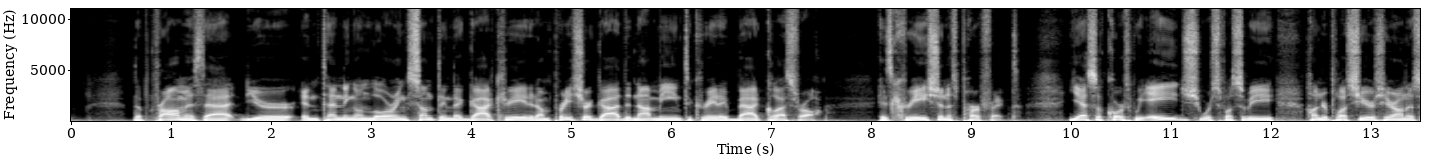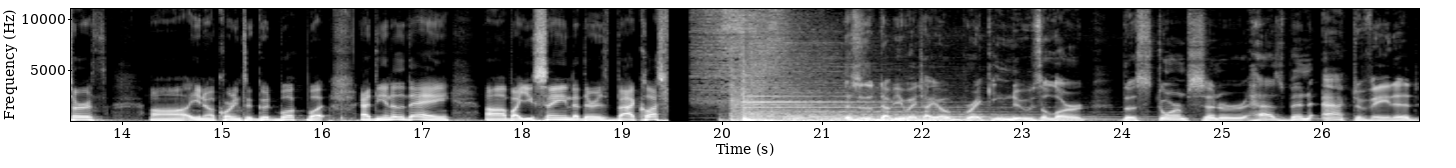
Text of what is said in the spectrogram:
The problem is that you're intending on lowering something that God created. I'm pretty sure God did not mean to create a bad cholesterol. His creation is perfect. Yes, of course, we age. We're supposed to be 100 plus years here on this earth. Uh, you know, according to a good book. But at the end of the day, uh, by you saying that there is bad cholesterol, this is a WHIO breaking news alert. The Storm Center has been activated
